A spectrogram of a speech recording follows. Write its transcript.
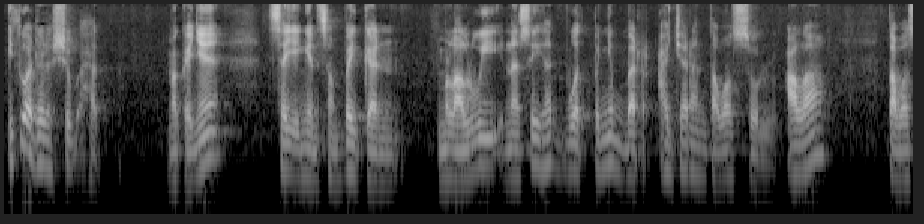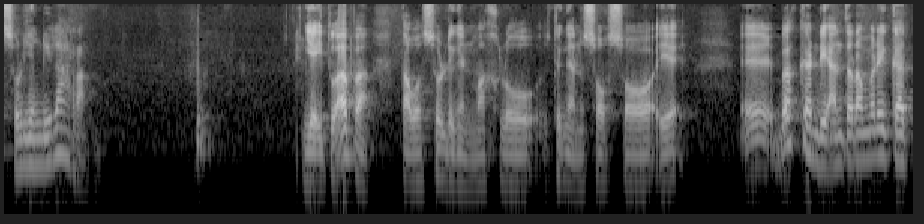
Itu adalah syubhat. Makanya saya ingin sampaikan melalui nasihat buat penyebar ajaran tawassul ala tawassul yang dilarang. Yaitu apa? Tawassul dengan makhluk, dengan sosok, ya. Eh, bahkan di antara mereka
